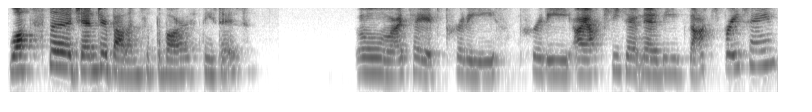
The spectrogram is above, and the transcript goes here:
what's the gender balance at the bar these days? Oh, I'd say it's pretty, pretty. I actually don't know the exact breakdown,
